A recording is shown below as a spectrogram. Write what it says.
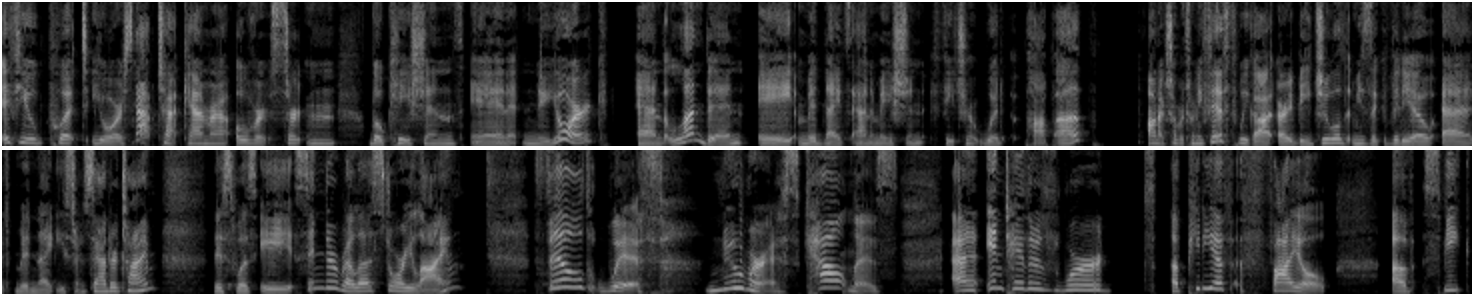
If you put your Snapchat camera over certain locations in New York and London, a Midnight's animation feature would pop up. On October 25th, we got our Bejeweled music video at midnight Eastern Standard Time. This was a Cinderella storyline filled with numerous, countless, and in Taylor's words, a PDF file of Speak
